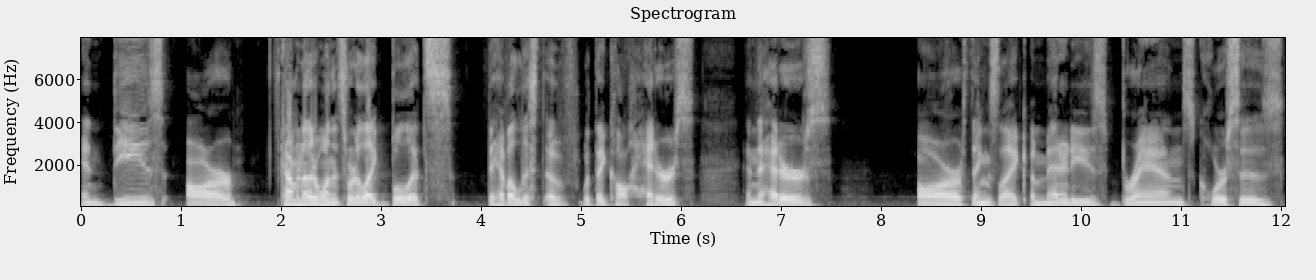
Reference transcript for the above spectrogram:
and these are kind of another one that's sort of like bullets. They have a list of what they call headers, and the headers are things like amenities, brands, courses,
